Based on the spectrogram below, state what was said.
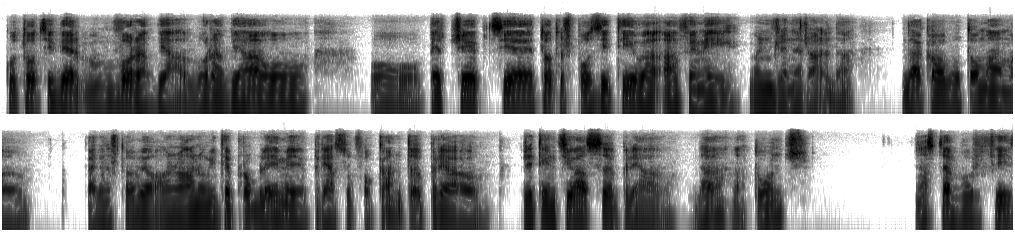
cu toții vor avea, vor avea o, o percepție totuși pozitivă a femeii în general, da? Dacă au avut o mamă care, nu știu, avea anumite probleme, prea sufocantă, prea retențioasă, prea, da, atunci Astea vor fi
